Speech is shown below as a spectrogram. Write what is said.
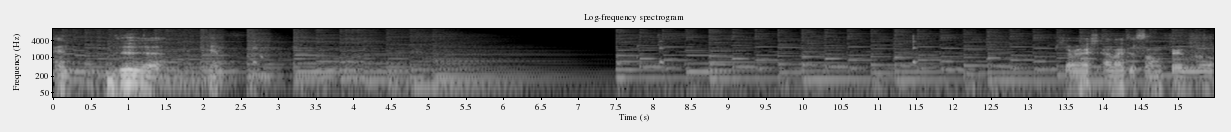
And the him. I, I like this song fairly well.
